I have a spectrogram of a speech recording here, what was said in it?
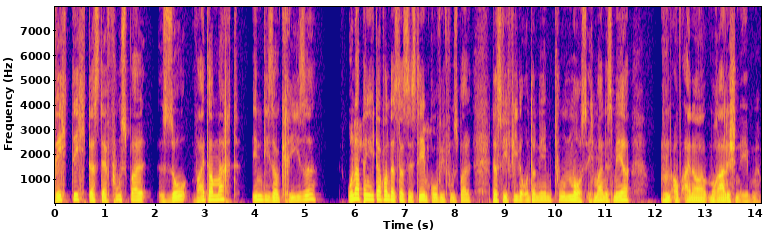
richtig, dass der Fußball so weitermacht in dieser Krise? Unabhängig davon, dass das System Profifußball das wie viele Unternehmen tun muss. Ich meine es mehr auf einer moralischen Ebene.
